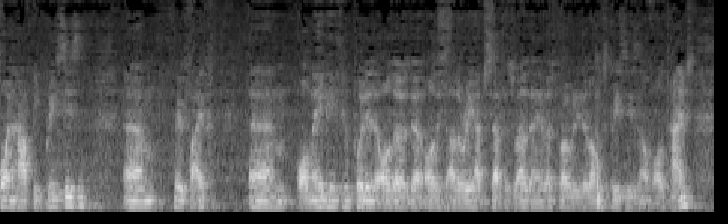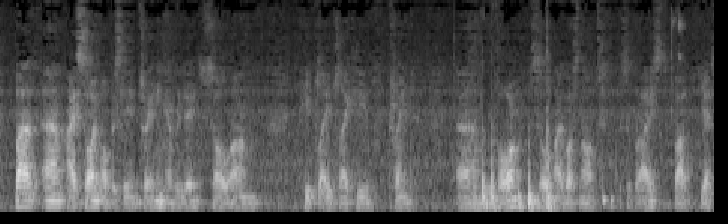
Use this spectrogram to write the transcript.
four and a half week preseason, um, maybe five. Um, or maybe if you put in all the, the, all this other rehab stuff as well, then it was probably the longest preseason of all times. But um, I saw him obviously in training every day, so um, he played like he trained um, before, so I was not surprised. But yes,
